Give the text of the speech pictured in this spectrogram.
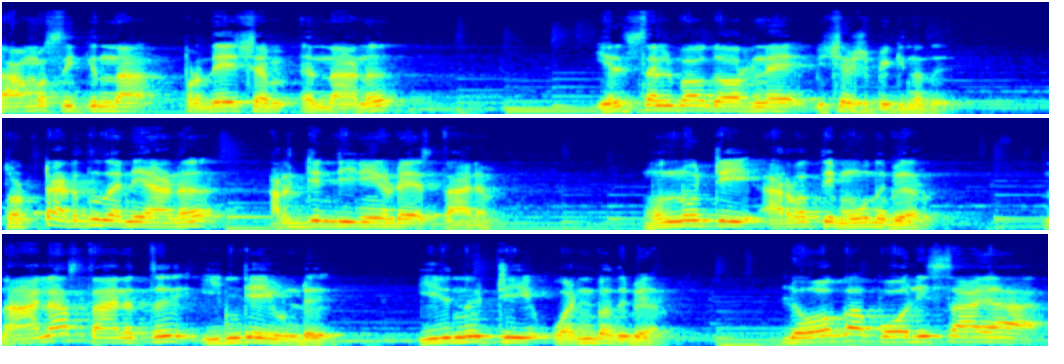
താമസിക്കുന്ന പ്രദേശം എന്നാണ് എൽ വിശേഷിപ്പിക്കുന്നത്. തൊട്ടടുത്ത് തന്നെയാണ് അർജന്റീനയുടെ സ്ഥാനം. മുന്നൂറ്റി അറുപത്തി മൂന്ന് പേർ. നാലാം സ്ഥാനത്ത് ഇന്ത്യയുണ്ട്. ഇരുന്നൂറ്റി ഒൻപത് പേർ. ലോക പോലീസായ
